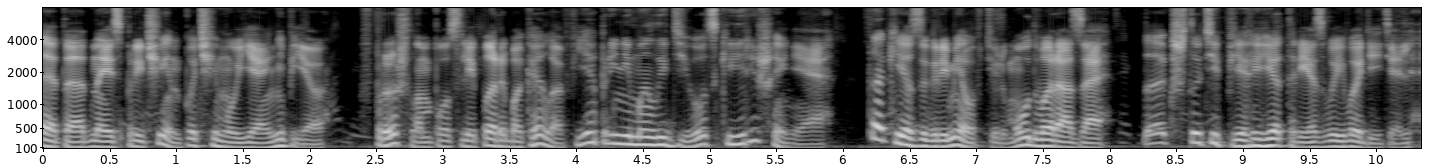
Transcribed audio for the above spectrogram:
Это одна из причин, почему я не пью. В прошлом, после пары бокалов, я принимал идиотские решения. Так я загремел в тюрьму два раза. Так что теперь я трезвый водитель.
